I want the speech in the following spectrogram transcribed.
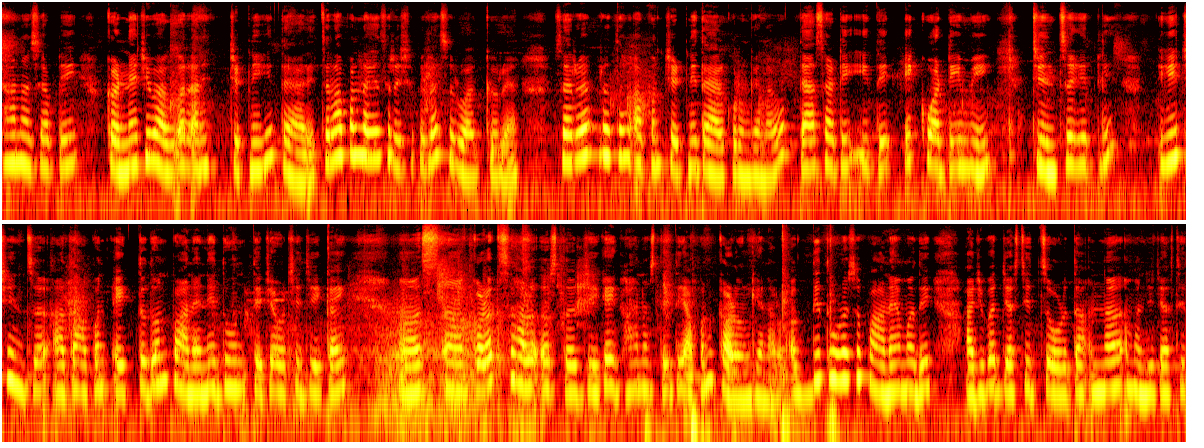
छान असे आपली करण्याची भाकर आणि चटणी ही तयार आहे. चला आपण लगेच रेसिपीला सुरुवात करूया. सर्वात प्रथम आपण चटणी तयार करून घेणार आहोत. त्यासाठी इथे एक वाटी मी चिंच घेतली. ही चिंच आता आपण एक ते दोन पाण्याने धुवून त्याच्यावरचे जे काही कडक साल असतं जे काही घाण असते ते आपण काढून घेणार आहोत. अगदी थोडंसं पाण्यामध्ये अजिबात जास्ती चोळता न म्हणजे जास्ती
